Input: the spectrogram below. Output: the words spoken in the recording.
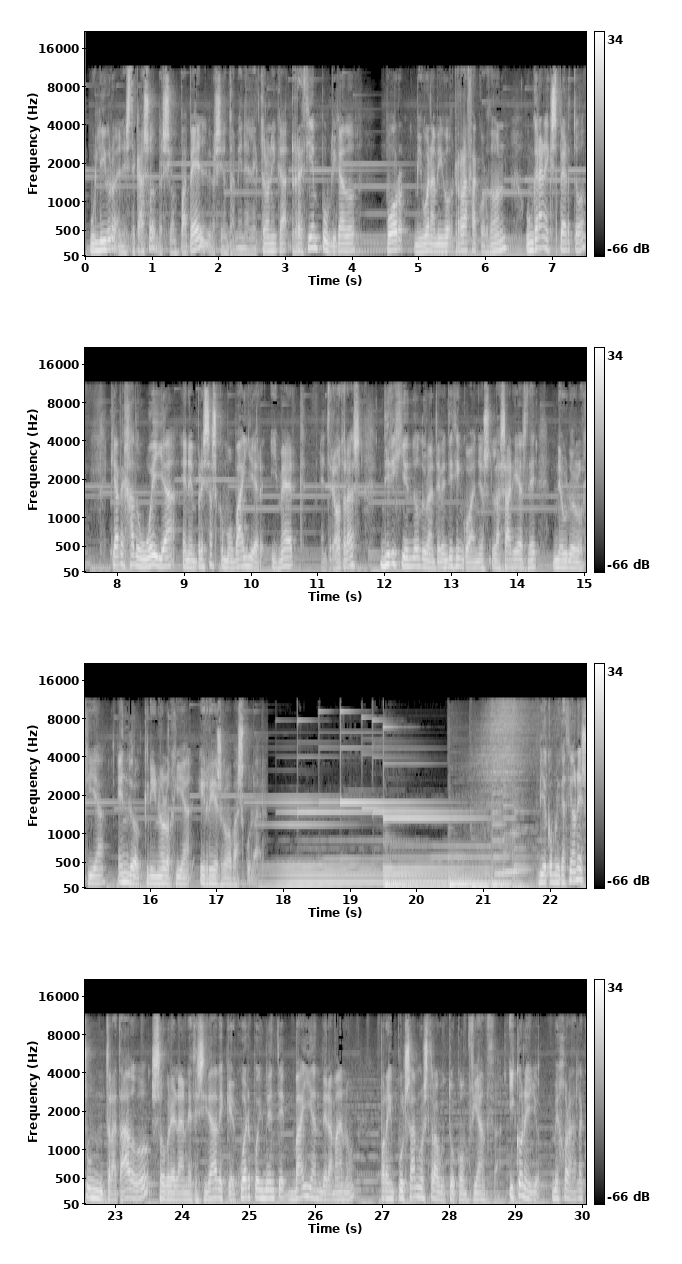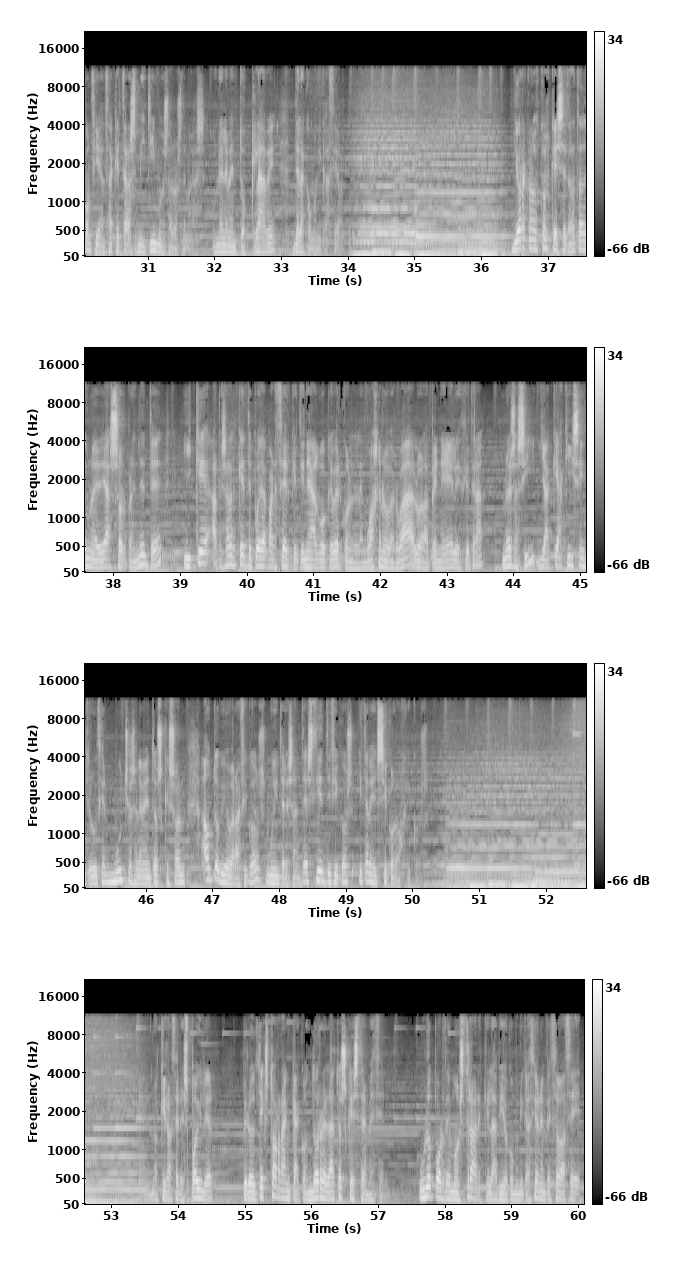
un libro, en este caso, versión papel, versión también electrónica, recién publicado por mi buen amigo Rafa Cordón, un gran experto que ha dejado huella en empresas como Bayer y Merck, entre otras, dirigiendo durante 25 años las áreas de neurología, endocrinología y riesgo vascular. Biocomunicación es un tratado sobre la necesidad de que el cuerpo y mente vayan de la mano para impulsar nuestra autoconfianza y con ello mejorar la confianza que transmitimos a los demás, un elemento clave de la comunicación. Yo reconozco que se trata de una idea sorprendente y que, a pesar de que te puede parecer que tiene algo que ver con el lenguaje no verbal o la PNL, etc., no es así, ya que aquí se introducen muchos elementos que son autobiográficos, muy interesantes, científicos y también psicológicos. Quiero hacer spoiler, pero el texto arranca con dos relatos que estremecen. Uno por demostrar que la biocomunicación empezó hace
